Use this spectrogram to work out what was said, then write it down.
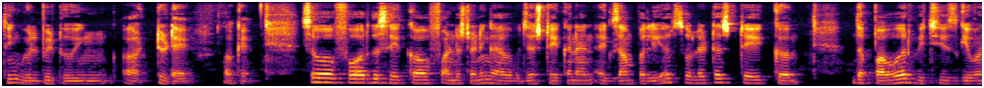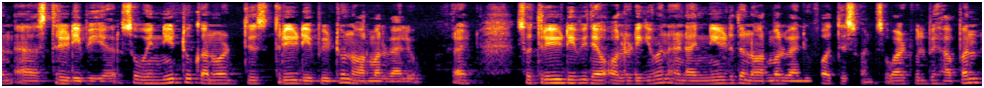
thing we'll be doing uh, today. Okay. So for the sake of understanding i have just taken an example here. So let us take um, the power which is given as 3 dB here. So we need to convert this 3 dB to normal value right? So 3 dB they are already given and I need the normal value for this one. So what will be happen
